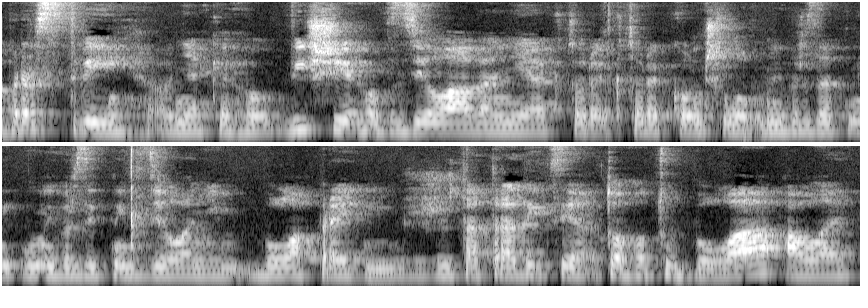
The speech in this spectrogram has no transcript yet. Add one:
vrstvy nejakého vyššieho vzdelávania, ktoré, ktoré končilo univerzitný, univerzitným vzdelaním, bola pred ním. Že tá tradícia toho tu bola, ale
